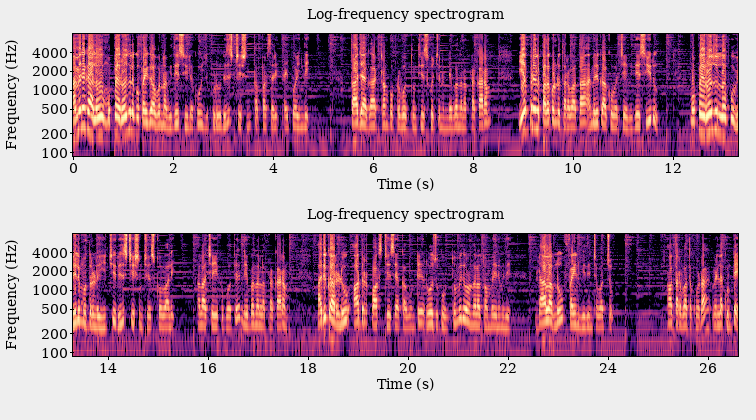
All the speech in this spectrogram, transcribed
అమెరికాలో ముప్పై రోజులకు పైగా ఉన్న విదేశీయులకు ఇప్పుడు రిజిస్ట్రేషన్ తప్పనిసరి అయిపోయింది. తాజాగా ట్రంప్ ప్రభుత్వం తీసుకొచ్చిన నిబంధన ప్రకారం ఏప్రిల్ పదకొండు తర్వాత అమెరికాకు వచ్చే విదేశీయులు ముప్పై రోజుల్లోపు వేలిముద్రలు ఇచ్చి రిజిస్ట్రేషన్ చేసుకోవాలి. అలా చేయకపోతే నిబంధనల ప్రకారం అధికారులు ఆర్డర్ పాస్ చేశాక ఉంటే రోజుకు తొమ్మిది వందల తొంభై ఎనిమిది డాలర్లు ఫైన్ విధించవచ్చు. ఆ తర్వాత కూడా వెళ్ళకుంటే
